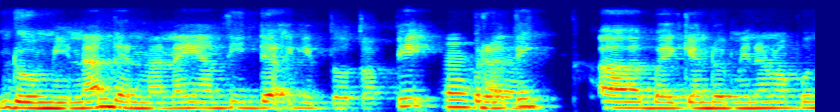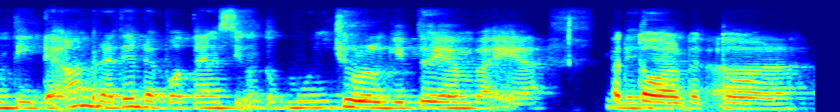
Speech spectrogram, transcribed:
dominan dan mana yang tidak gitu. Tapi mm-hmm. berarti uh, baik yang dominan maupun tidak kan berarti ada potensi untuk muncul gitu ya Mbak ya. Betul Dengan, betul. Uh,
